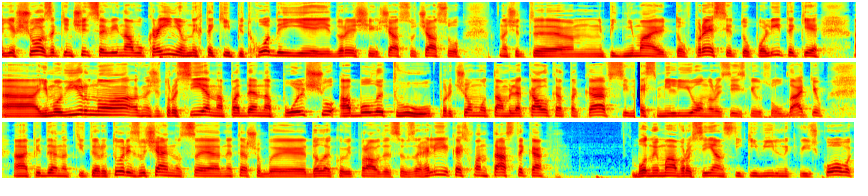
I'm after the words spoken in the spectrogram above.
якщо закінчиться війна в Україні, в них такі підходи є. І, до речі, їх час від часу значить, е, піднімають то в пресі, то політики. Е, ймовірно, значить, Росія нападе на Польщу або Литву. Причому там лякалка така, всі весь мільйон російських солдатів піде на ті території. Звичайно, це не те, щоб далеко від правди, це взагалі якась фантастика. Бо нема в росіян стільки вільних військових,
